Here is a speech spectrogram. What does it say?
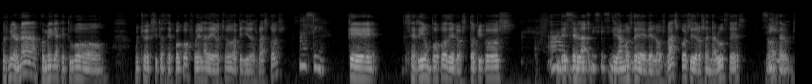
Pues mira, una comedia que tuvo mucho éxito hace poco fue la de Ocho apellidos vascos. Ah, sí. que se ríe un poco de los tópicos Ah, de, sí, de la, sí, sí, digamos, de, de los vascos y de los andaluces. ¿No? Sí, Sab- sí.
